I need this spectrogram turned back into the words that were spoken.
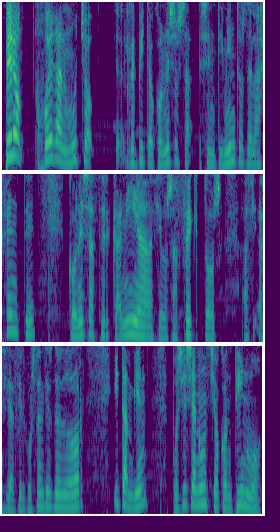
Pero juegan mucho, repito, con esos sentimientos de la gente, con esa cercanía hacia los afectos, hacia, hacia circunstancias de dolor y también pues ese anuncio continuo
